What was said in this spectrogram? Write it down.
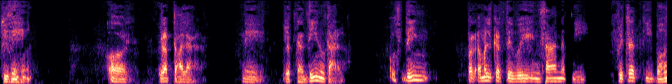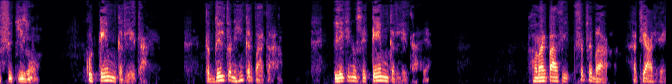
چیزیں ہیں۔ اور رب تعالی نے جو اپنا دین اتارا اس دین پر عمل کرتے ہوئے انسان اپنی فطرت کی بہت سی چیزوں کو ٹیم کر لیتا، تبدیل تو نہیں کر پاتا، لیکن اسے ٹیم کر لیتا ہے۔ ہمارے پاس ایک سب سے بڑا ہتھیار ہے،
